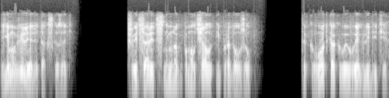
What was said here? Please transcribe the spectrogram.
Ему велели, так сказать. Швейцарец немного помолчал и продолжил. Так вот, как вы выглядите.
